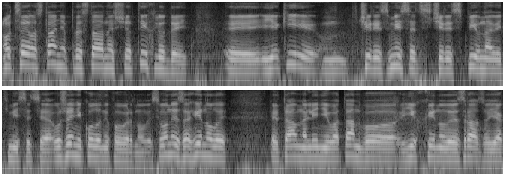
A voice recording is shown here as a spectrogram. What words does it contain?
Оце останнє пристанище тих людей, е, які через місяць, через пів навіть місяця вже ніколи не повернулись. Вони загинули там на лінії Ватан, бо їх кинули зразу як,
